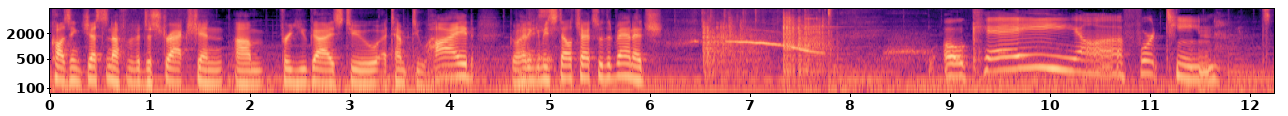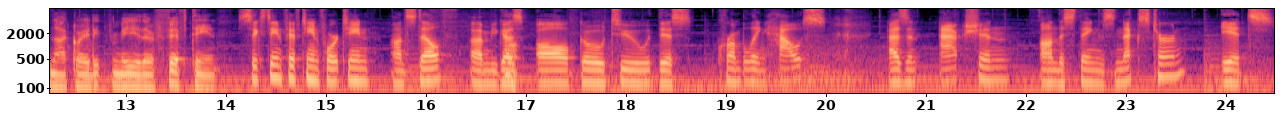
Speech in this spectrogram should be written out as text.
causing just enough of a distraction um, for you guys to attempt to hide. Go ahead and give me stealth checks with advantage. Okay, uh, 14. It's not great for me either. 15. 16, 15, 14 on stealth. Um, you guys all go to this crumbling house. As an action on this thing's next turn, it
